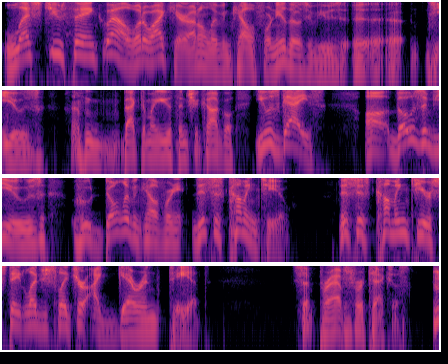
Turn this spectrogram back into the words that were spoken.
lest you think, well, what do I care? I don't live in California. Those of you uh, uh, use, back to my youth in Chicago, use guys. Uh, those of you who don't live in California, this is coming to you. This is coming to your state legislature. I guarantee it. Except perhaps for Texas.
